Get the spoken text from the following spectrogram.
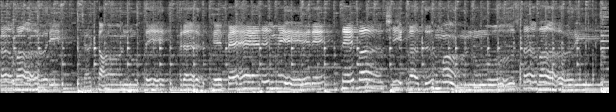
सवारी सवा ते रख पैर मेरे ते ब्शिपद मा सवारी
